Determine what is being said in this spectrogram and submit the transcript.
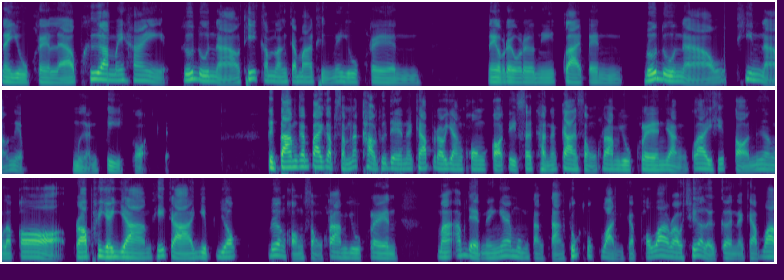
ในยูเครนแล้วเพื่อไม่ให้ฤดูหนาวที่กำลังจะมาถึงในยูเครน ในเร็วๆนี้กลายเป็น ฤดูหนาวที่หนาวเหน็บเหมือนปีก่อน ติดตามกันไปกับสำนักข่าว TODAY นะครับ เรายังคงเกาะติดสถานการณ์สงครามยูเครนอย่างใกล้ชิดต่อเนื่อง แล้วก็เราพยายามที่จะหยิบยกเรื่องของสงครามยูเครน มาอัปเดตในแง่มุมต่าง ๆ ทุก ๆ วันครับเพราะว่าเราเชื่อเหลือเกินนะครับว่า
